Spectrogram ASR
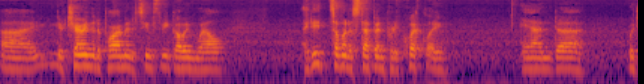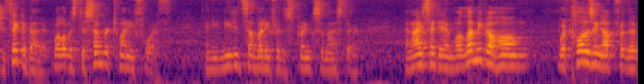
uh, you're chairing the department. It seems to be going well I need someone to step in pretty quickly. And uh, would you think about it? Well, it was December 24th, and he needed somebody for the spring semester. And I said to him, Well, let me go home. We're closing up for the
